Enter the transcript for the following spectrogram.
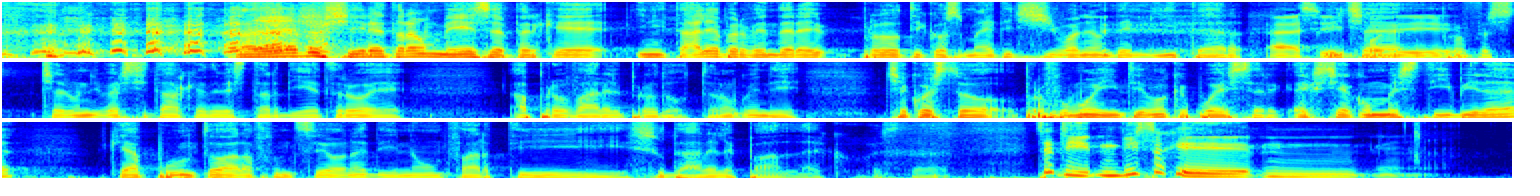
Ma dovrebbe uscire tra un mese perché in Italia per vendere prodotti cosmetici ci vogliono degli iter. Eh sì, c'è, di- profes- c'è l'università che deve stare dietro e approvare il prodotto. no? Quindi c'è questo profumo intimo che può essere sia commestibile che appunto ha la funzione di non farti sudare le palle. Ecco, è- Senti, visto che mh,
